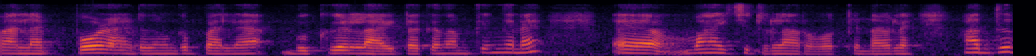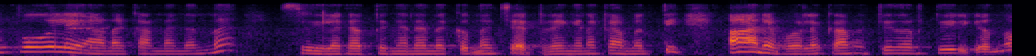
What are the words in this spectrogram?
പലപ്പോഴായിട്ട് നമുക്ക് പല ബുക്കുകളിലായിട്ടൊക്കെ നമുക്കിങ്ങനെ വായിച്ചിട്ടുള്ള അറിവൊക്കെ ഉണ്ടാവും അല്ലേ? അതുപോലെയാണ് കണ്ണനെന്ന് ശ്രീലകത്ത് ഇങ്ങനെ നിൽക്കുന്ന ചേട്ടനെ ഇങ്ങനെ കമത്തി ആന പോലെ കമത്തി നിർത്തിയിരിക്കുന്നു.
